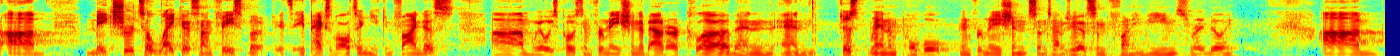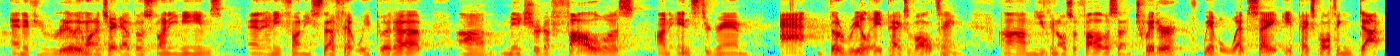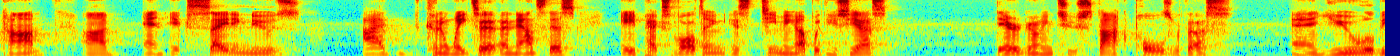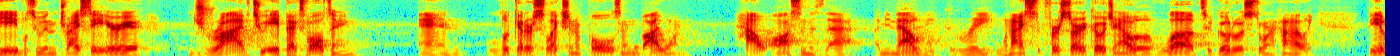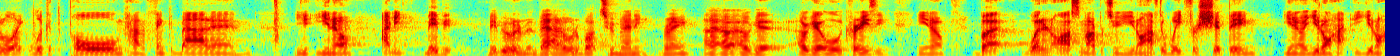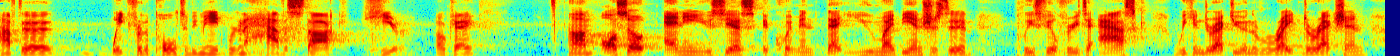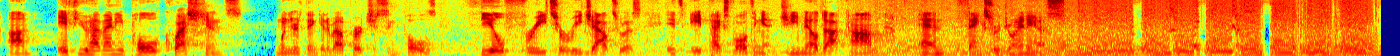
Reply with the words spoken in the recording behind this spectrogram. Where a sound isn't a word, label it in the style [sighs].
um, make sure to like us on Facebook. It's Apex Vaulting. You can find us. Um, we always post information about our club and and just random pole vault information. Sometimes we have some funny memes, right, Billy? Um, and if you really want to check out those funny memes and any funny stuff that we put up, um, make sure to follow us on Instagram at the Real Apex Vaulting. Um, you can also follow us on Twitter. We have a website, apexvaulting.com. Um, and exciting news. I couldn't wait to announce this. Apex Vaulting is teaming up with UCS. They're going to stock poles with us, and you will be able to, in the tri state area, drive to Apex Vaulting and look at our selection of poles and buy one. How awesome is that? I mean, that would be great. When I first started coaching, I would have loved to go to a store and kind of like be able to like look at the pole and kind of think about it, and you, you know, I mean, maybe maybe it would have been bad. I would have bought too many, right? I, I, would get I would get a little crazy, you know. But what an awesome opportunity! You don't have to wait for shipping. You know, you don't ha- you don't have to wait for the pole to be made. We're gonna have a stock here, okay? Um, also, any UCS equipment that you might be interested in, please feel free to ask. We can direct you in the right direction. Um, if you have any pole questions when you're thinking about purchasing poles, feel free to reach out to us. It's apexvaulting at gmail.com. And thanks for joining us.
